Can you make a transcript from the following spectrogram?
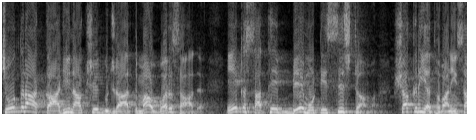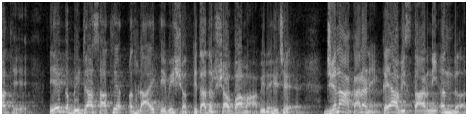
ચોતરા કાઢી નાખશે ગુજરાતમાં વરસાદ. એક સાથે બે મોટી સિસ્ટમ સક્રિય થવાની સાથે એકબીજા સાથે અથડાય તેવી શક્યતા દર્શાવવામાં આવી રહી છે. જેના કારણે કયા વિસ્તારની અંદર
